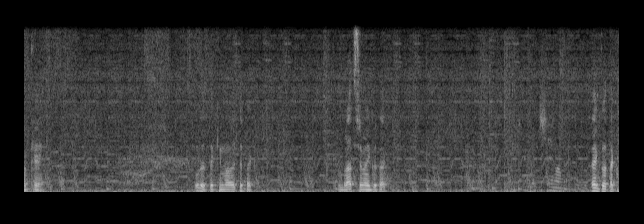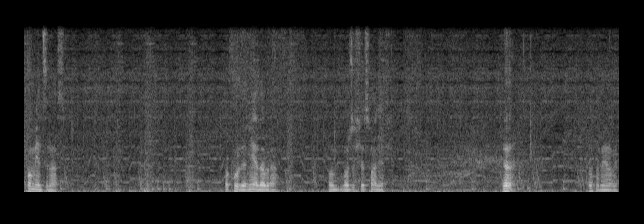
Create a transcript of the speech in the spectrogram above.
Okej. Kurde, taki mały typek. Dobra, trzymaj go tak. trzymam. Weź go tak pomiędzy nas. O kurde, nie, dobra. On może się osłaniać. Ugh. Co to miało być?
